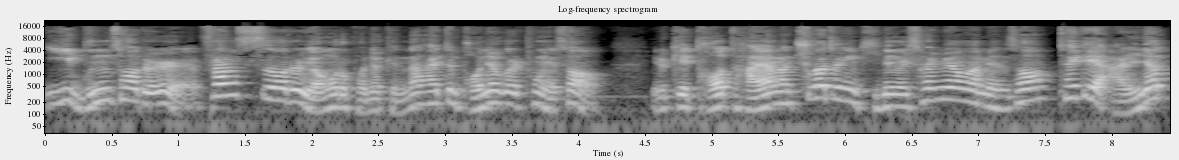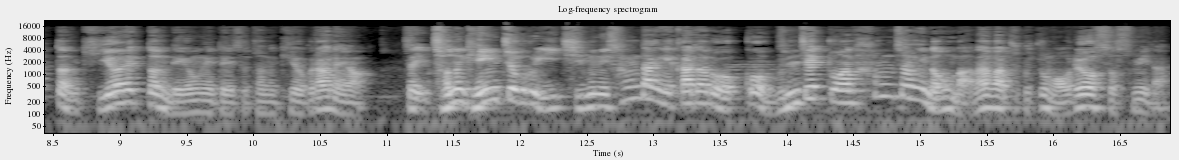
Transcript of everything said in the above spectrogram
이 문서를 프랑스어를 영어로 번역했나? 하여튼 번역을 통해서 이렇게 더 다양한 추가적인 기능을 설명하면서 세계에 알렸던, 기여했던 내용에 대해서 저는 기억을 하네요. 자, 저는 개인적으로 이 지문이 상당히 까다로웠고 문제 또한 함정이 너무 많아가지고 좀 어려웠었습니다.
